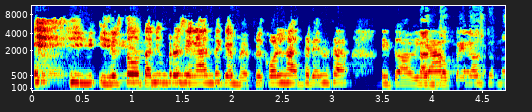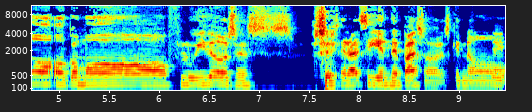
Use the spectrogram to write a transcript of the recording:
Y, y es todo tan impresionante que me fijo en la trenza y todavía. Tanto pelos como, como fluidos es, Sí. será el siguiente paso. Es que no. Sí.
